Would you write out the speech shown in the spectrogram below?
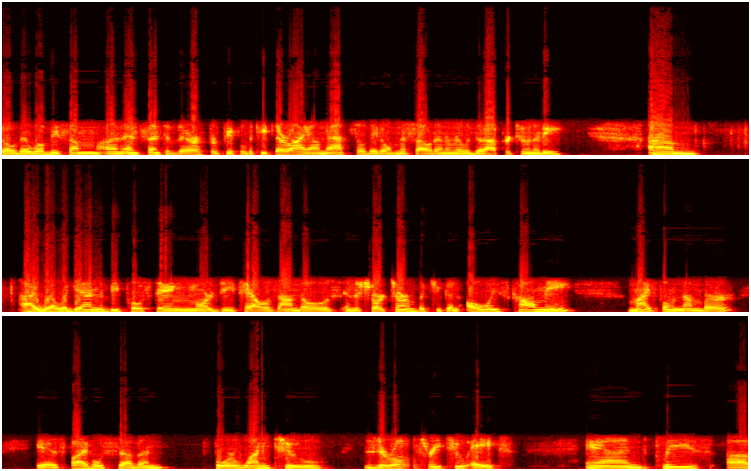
So there will be some incentive there for people to keep their eye on that so they don't miss out on a really good opportunity. Um, I will again be posting more details on those in the short term, but you can always call me. My phone number is 507 412 0328. And please uh,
